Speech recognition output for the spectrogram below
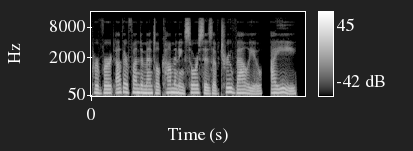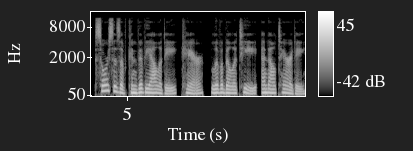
pervert other fundamental commoning sources of true value, i.e., Sources of conviviality, care, livability, and alterity.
